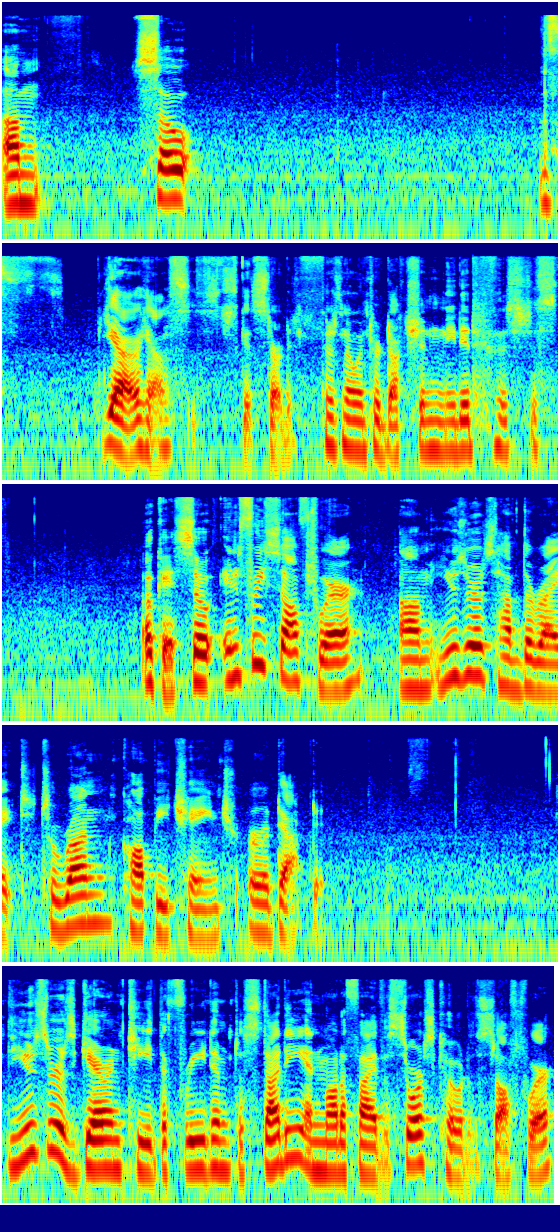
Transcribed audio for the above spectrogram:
Um, so, yeah, yeah, let's, let's just get started. There's no introduction needed. It's just okay. So in free software, um, users have the right to run, copy, change, or adapt it. The user is guaranteed the freedom to study and modify the source code of the software,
